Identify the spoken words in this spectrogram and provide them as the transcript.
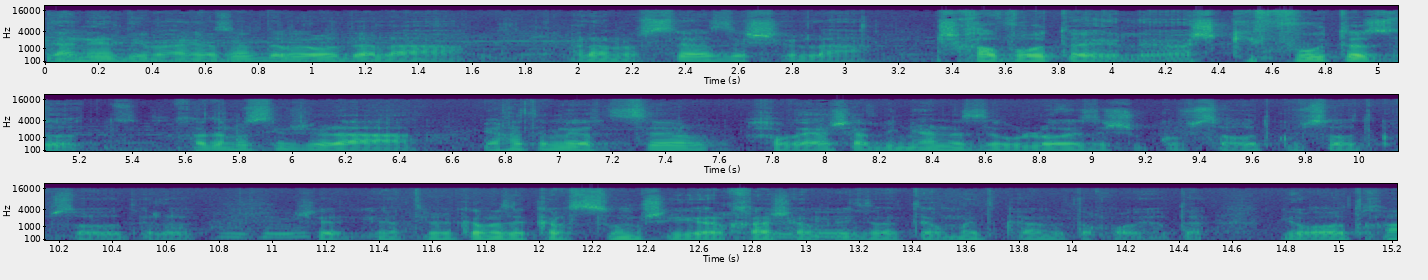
דניאל דיבר, אני רוצה לדבר עוד על, ה, על הנושא הזה של השכבות האלה, השקיפות הזאת. אחד הנושאים של ה... איך אתה מייצר חוויה שהבניין הזה הוא לא איזשהו קופסאות, קופסאות, קופסאות, אלא ש... תראי כמה זה קסום שהיא הלכה שם, וזה, אתה עומד כאן ואתה רואה אותה, היא רואה אותך.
